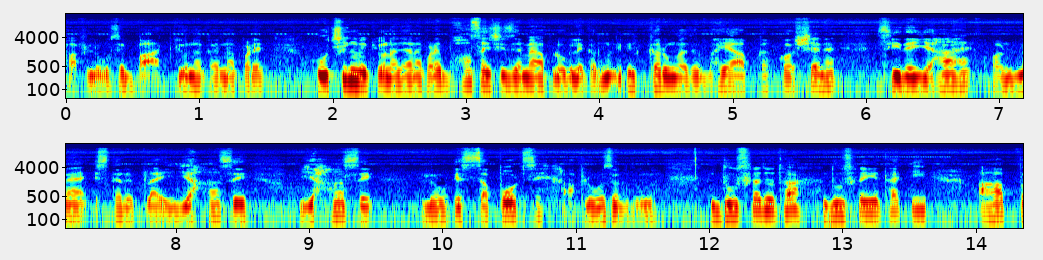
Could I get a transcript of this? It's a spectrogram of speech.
काफ़ी लोगों से बात क्यों ना करना पड़े कोचिंग में क्यों ना जाना पड़े, बहुत सारी चीज़ें मैं आप लोग ले करूँगा, लेकिन करूँगा भाई, आपका क्वेश्चन है, सीधे यहाँ है और मैं इसका रिप्लाई यहाँ से यहाँ से लोगों के सपोर्ट से आप लोगों को ज़रूर दूँगा। दूसरा जो था, दूसरा ये था कि आप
